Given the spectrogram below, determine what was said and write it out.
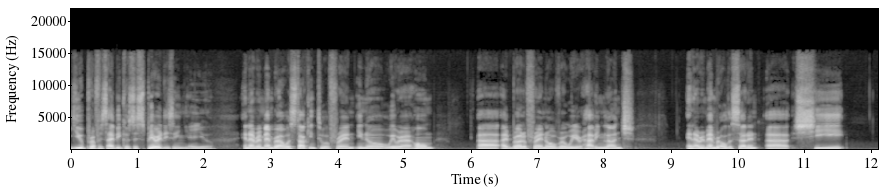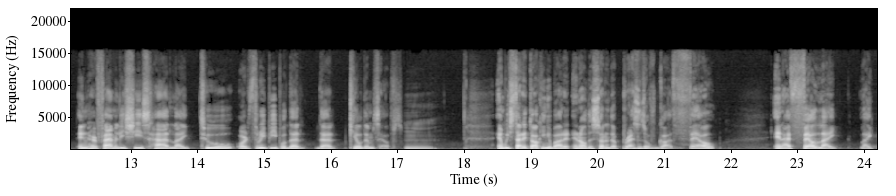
you prophesy because the spirit is in you And you. and I remember I was talking to a friend, you know, we were at home. Uh, I brought a friend over, we were having lunch. And I remember all of a sudden, uh, she, in her family, she's had like two or three people that, that killed themselves. Mm. And we started talking about it. And all of a sudden, the presence of God fell. And I felt like, like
